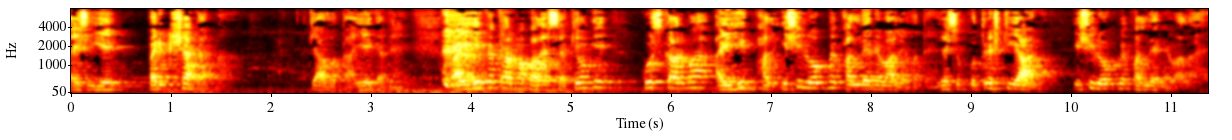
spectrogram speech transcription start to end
ऐसी ये परीक्षा करना। क्या होता है, ये कहते हैं, ऐहिक कर्म फल क्योंकि कुछ कर्म ऐहिक फल, इसी लोक में फल देने वाले होते हैं। जैसे पुत्रिष्टि याग। इसी लोक में फल देने वाला है।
